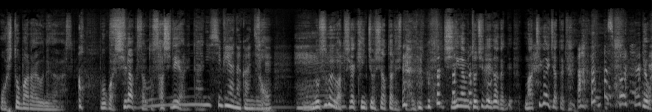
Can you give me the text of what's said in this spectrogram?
お人払いを願います。僕は志らくさんと差しでやりたい。にシビアな感じで。ものすごい私が緊張しちゃったりして死神途中でなんか間違えちゃってて。でも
